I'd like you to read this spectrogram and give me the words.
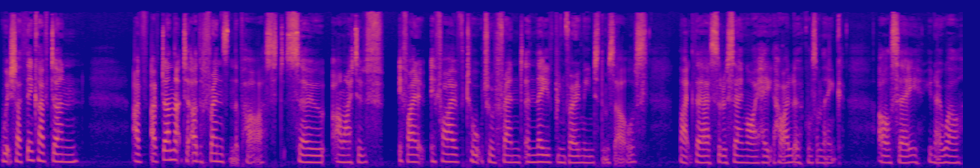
which I think I've done. I've I've done that to other friends in the past. So I might have if I if I've talked to a friend and they've been very mean to themselves, like they're sort of saying, "Oh, I hate how I look" or something. I'll say, you know, well,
